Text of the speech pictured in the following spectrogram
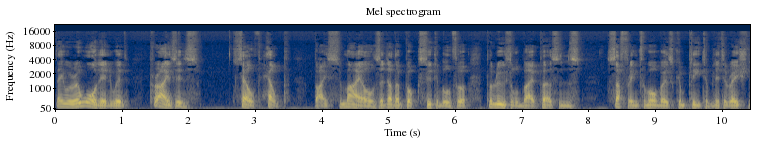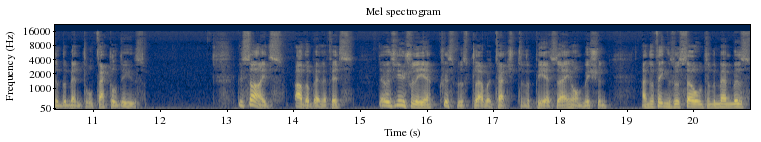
they were rewarded with prizes, self-help by Smiles and other books suitable for perusal by persons suffering from almost complete obliteration of the mental faculties. Besides other benefits, there was usually a Christmas club attached to the PSA or mission, and the things were sold to the members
